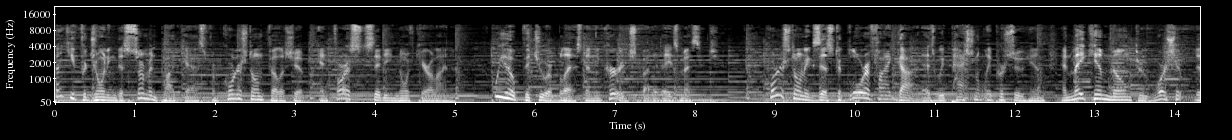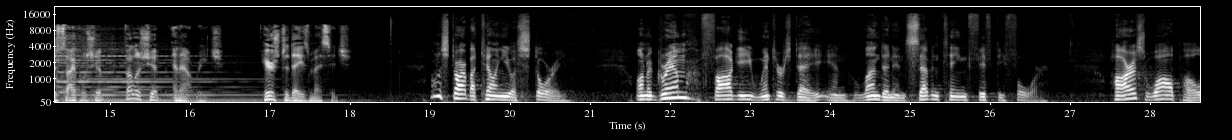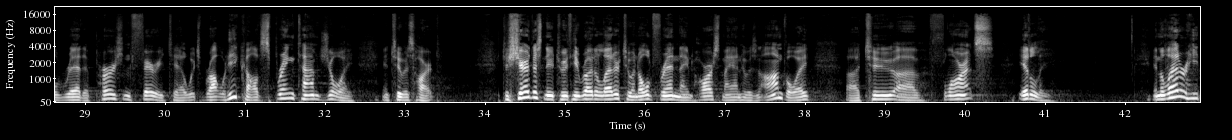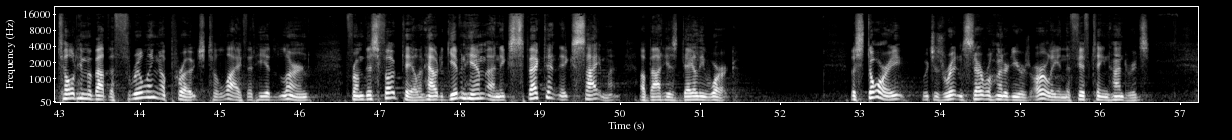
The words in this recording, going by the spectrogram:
Thank you for joining this sermon podcast from Cornerstone Fellowship in Forest City, North Carolina. We hope that you are blessed and encouraged by today's message. Cornerstone exists to glorify God as we passionately pursue Him and make Him known through worship, discipleship, fellowship, and outreach. Here's today's message. I want to start by telling you a story. On a grim, foggy winter's day in London in 1754, Horace Walpole read a Persian fairy tale which brought what he called springtime joy into his heart. To share this new truth, he wrote a letter to an old friend named Horace Mann, who was an envoy uh, to uh, Florence, Italy. In the letter, he told him about the thrilling approach to life that he had learned from this folk tale and how it had given him an expectant excitement about his daily work. The story, which was written several hundred years early in the 1500s,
